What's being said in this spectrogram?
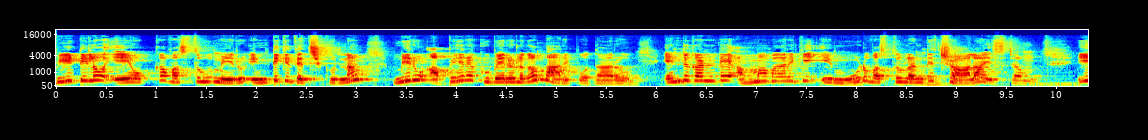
వీటిలో ఏ ఒక్క వస్తువు మీరు ఇంటికి తెచ్చుకున్నా మీరు అపేర కుబేరులుగా మారిపోతారు. ఎందుకంటే అమ్మవారికి ఈ మూడు వస్తువులు అంటే చాలా ఇష్టం. ఈ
